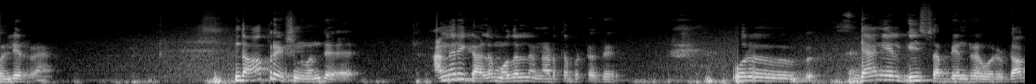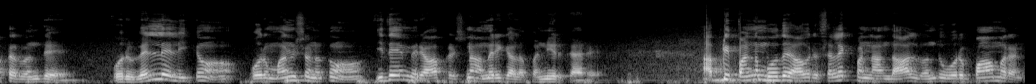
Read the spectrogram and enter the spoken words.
சொல்லிடுறேன். இந்த ஆப்ரேஷன் வந்து அமெரிக்காவில் முதல்ல நடத்தப்பட்டது. ஒரு டேனியல் கீஸ் அப்படின்ற ஒரு டாக்டர் வந்து ஒரு வெள்ளெலிக்கும் ஒரு மனுஷனுக்கும் இதேமாரி ஆப்ரேஷனை அமெரிக்காவில் பண்ணியிருக்காரு. அப்படி பண்ணும்போது அவர் செலக்ட் பண்ண அந்த ஆள் வந்து ஒரு பாமரன்.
